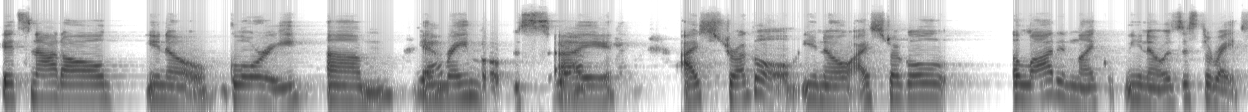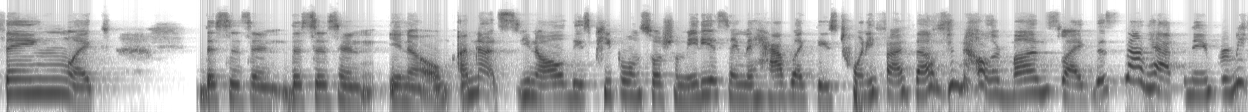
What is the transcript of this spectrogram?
it's not all you know glory um yeah. and rainbows yeah. i i struggle you know i struggle a lot in like you know is this the right thing like this isn't this isn't you know i'm not you know all these people on social media saying they have like these $25000 months like this is not happening for me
